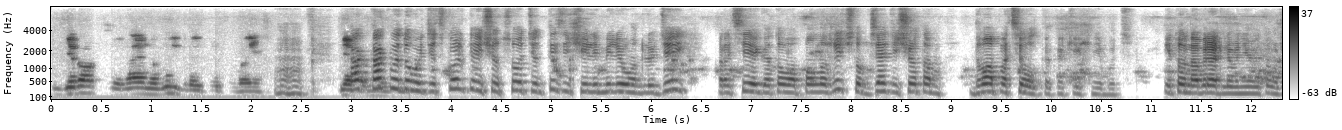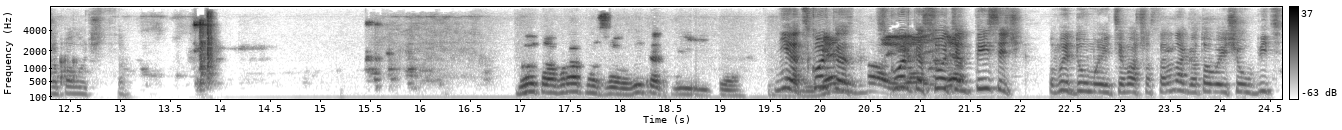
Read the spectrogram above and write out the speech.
Федерация, наверное, выиграет эту войну. Угу. Как, как вы думаете, сколько еще сотен тысяч или миллион людей Россия готова положить, чтобы взять еще там два поселка каких-нибудь? И то навряд ли у нее это уже получится. Ну, это обратно же, вы как видите. Нет, сколько, не знаю, сколько я, сотен я... тысяч, вы думаете, ваша страна готова еще убить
